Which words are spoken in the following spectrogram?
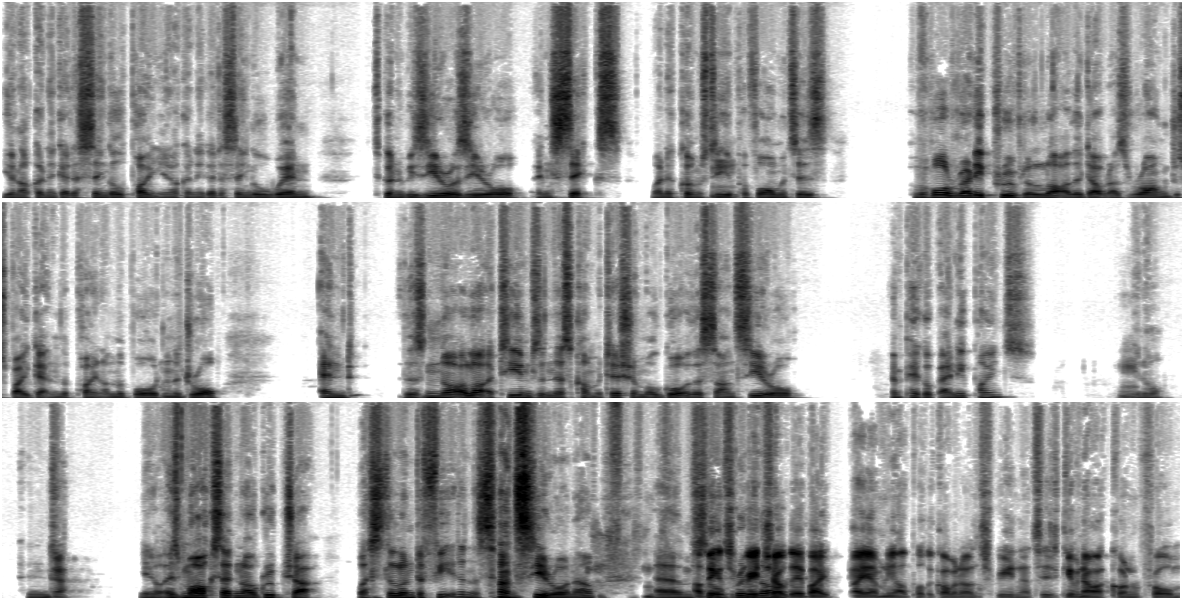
You're not going to get a single point. You're not going to get a single win. It's going to be zero, zero, and six when it comes to mm. your performances. We've already proved a lot of the doubters wrong just by getting the point on the board and the draw. And there's not a lot of teams in this competition will go to the San Siro and pick up any points. Mm. You know, and yeah. you know, as Mark said in our group chat, we're still undefeated in the San Siro now. Um, I so think it's a great it shout there by, by Emily. I'll put the comment on screen that says, given our current form,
